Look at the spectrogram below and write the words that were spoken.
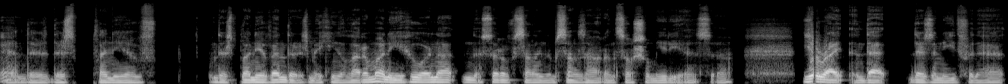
yeah. and there, there's plenty of there's plenty of vendors making a lot of money who are not sort of selling themselves out on social media. So you're right, and that there's a need for that.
